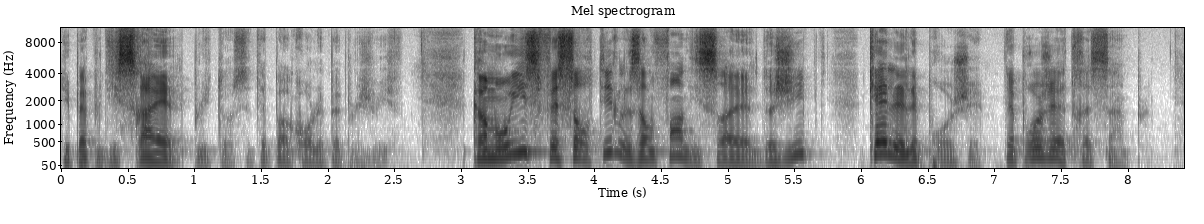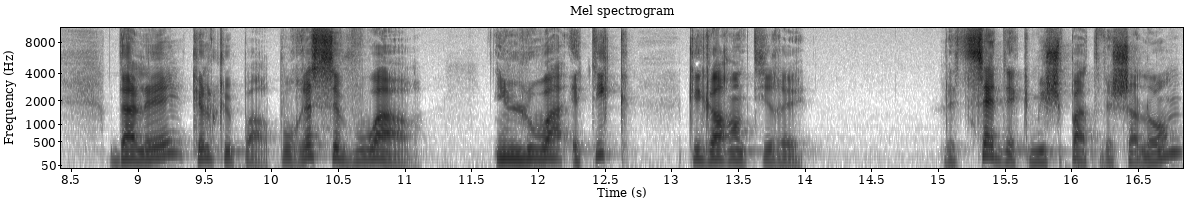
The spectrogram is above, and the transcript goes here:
Du peuple d'Israël plutôt, ce n'était pas encore le peuple juif. Quand Moïse fait sortir les enfants d'Israël d'Égypte, quel est le projet? Le projet est très simple. D'aller quelque part pour recevoir une loi éthique qui garantirait le tzedek mishpat veshalom,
